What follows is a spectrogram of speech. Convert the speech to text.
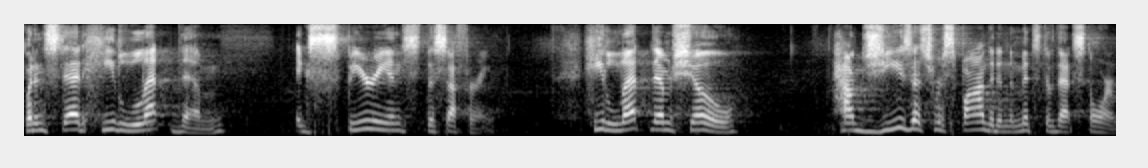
But instead, he let them experience the suffering. He let them show how Jesus responded in the midst of that storm.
